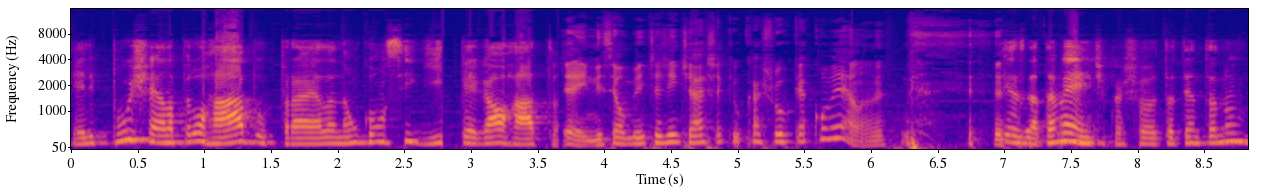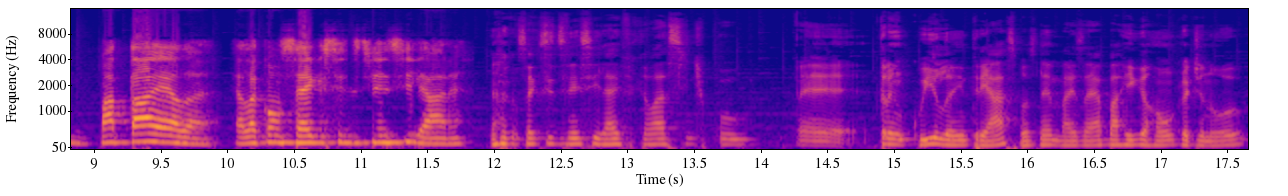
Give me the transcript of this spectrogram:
ele puxa ela pelo rabo pra ela não conseguir pegar o rato. É, inicialmente a gente acha que o cachorro quer comer ela, né? Exatamente, o cachorro tá tentando matar ela. Ela consegue se desvencilhar, né? Ela consegue se desvencilhar e fica lá assim, tipo, é, tranquila, entre aspas, né? Mas aí a barriga ronca de novo.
